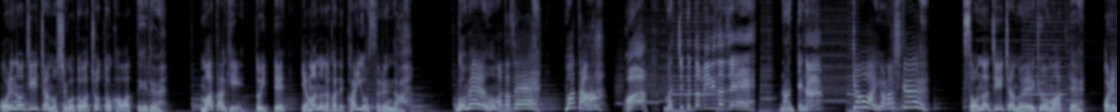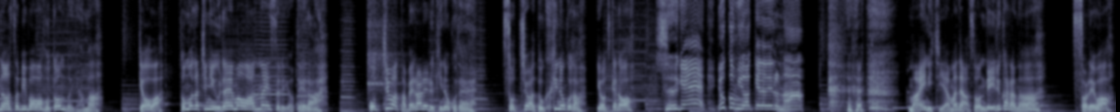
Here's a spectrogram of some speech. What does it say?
俺のじいちゃんの仕事はちょっと変わっている。またぎと言って山の中で狩りをするんだ。ごめんお待たせ。また？あ待ちくたびりだぜ。なんてな今日はよろしくそんなじいちゃんの影響もあって俺の遊び場はほとんど山。今日は友達に裏山を案内する予定だ。こっちは食べられるキノコでそっちは毒キノコだ。気をつけろ。すげえよく見分けられるな。毎日山で遊んでいるからな。それは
